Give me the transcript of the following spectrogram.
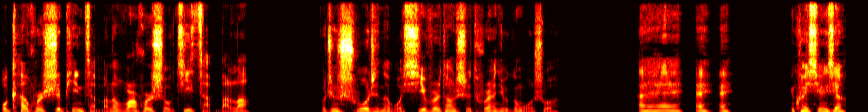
我看会儿视频怎么了？玩会儿手机怎么了？”我正说着呢，我媳妇儿当时突然就跟我说。哎哎哎哎，你快醒醒！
